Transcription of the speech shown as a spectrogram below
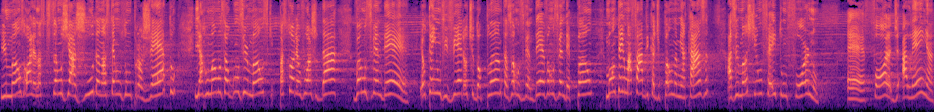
Irmãos, olha, nós precisamos de ajuda, nós temos um projeto e arrumamos alguns irmãos que, pastor, eu vou ajudar, vamos vender. Eu tenho um viveiro, eu te dou plantas, vamos vender, vamos vender pão. Montei uma fábrica de pão na minha casa. As irmãs tinham feito um forno é, fora, de, a lenha,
